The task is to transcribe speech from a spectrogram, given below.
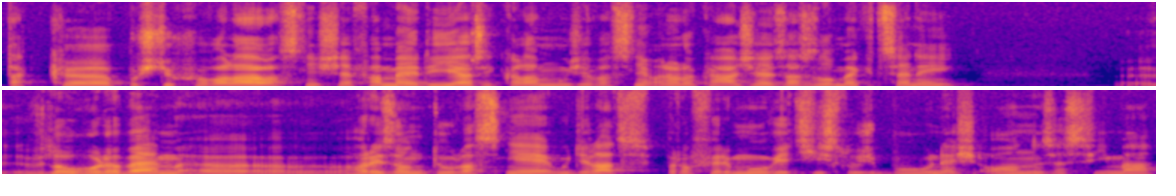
tak eh, pošťuchovala vlastně šéfa médií a říkala mu, že vlastně ona dokáže za zlomek ceny eh, v dlouhodobém horizontu vlastně udělat pro firmu větší službu, než on se svýma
